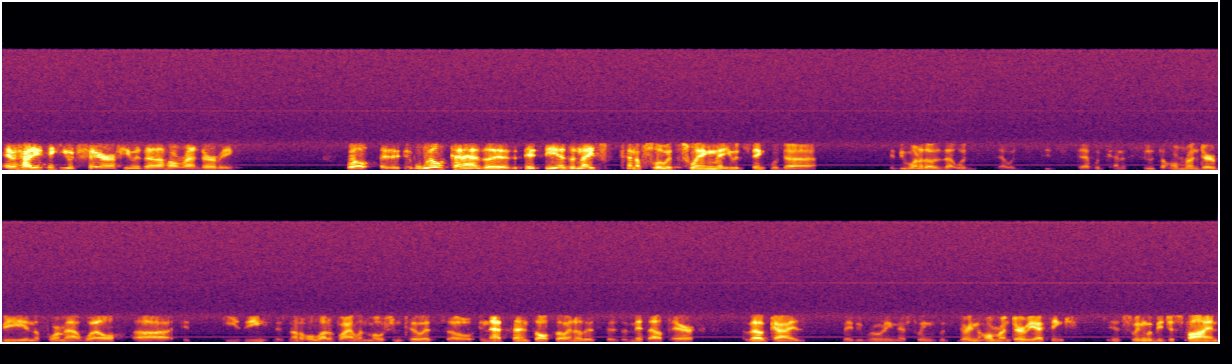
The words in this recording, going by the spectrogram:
and how do you think he would fare if he was in a home run derby? Well, uh, Wil kind of has a he has a nice kind of fluid swing that you would think would uh, he'd be one of those that would that would kind of suit the home run derby and the format well. Uh, it's easy. There's not a whole lot of violent motion to it. So in that sense, also I know there's there's a myth out there about guys maybe ruining their swings with, during the home run derby. I think his swing would be just fine.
